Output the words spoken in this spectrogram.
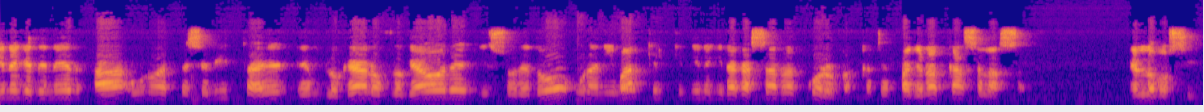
Tiene que tener a unos especialistas en, bloquear a los bloqueadores y sobre todo un animal que es el que tiene que ir a cazar al quarterback, ¿cachai? para que no alcance a lanzar en lo posible.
